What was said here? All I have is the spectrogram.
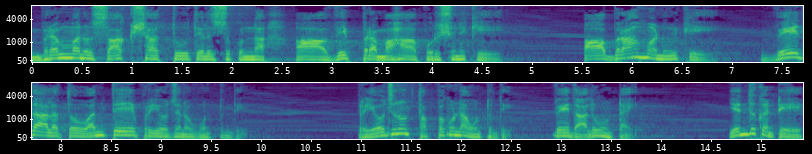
బ్రహ్మను సాక్షాత్తు తెలుసుకున్న ఆ విప్ర మహాపురుషునికి ఆ బ్రాహ్మణునికి వేదాలతో అంతే ప్రయోజనం ఉంటుంది. ప్రయోజనం తప్పకుండా ఉంటుంది. వేదాలు ఉంటాయి. ఎందుకంటే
